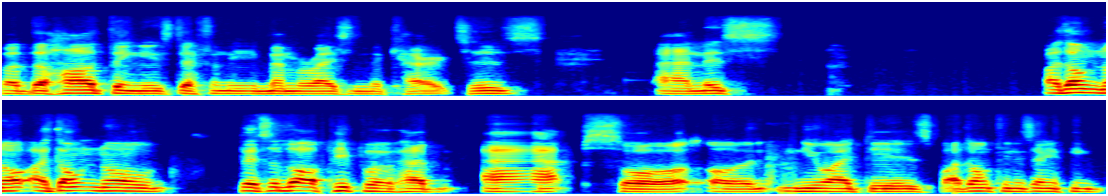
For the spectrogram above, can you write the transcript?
But the hard thing is definitely memorizing the characters. And it's, I don't know, I don't know there's a lot of people who have apps or, or new ideas, but I don't think there's anything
